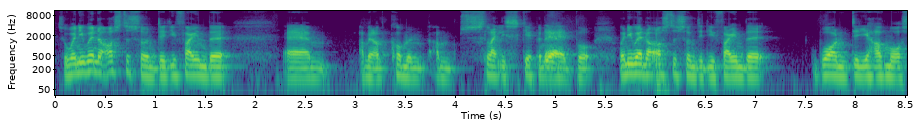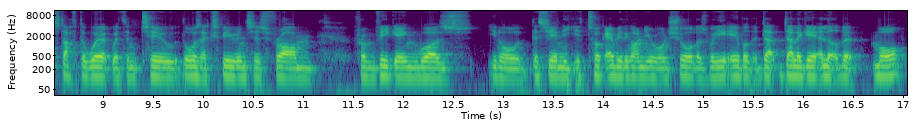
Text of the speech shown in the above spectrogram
So when you went to Östersund, did you find that um, I mean, I'm coming, I'm slightly skipping yeah. ahead, but when you went to Östersund, did you find that one, did you have more staff to work with, and two, those experiences from from Viking was, you know, the saying that you took everything on your own shoulders. Were you able to de- delegate a little bit more?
